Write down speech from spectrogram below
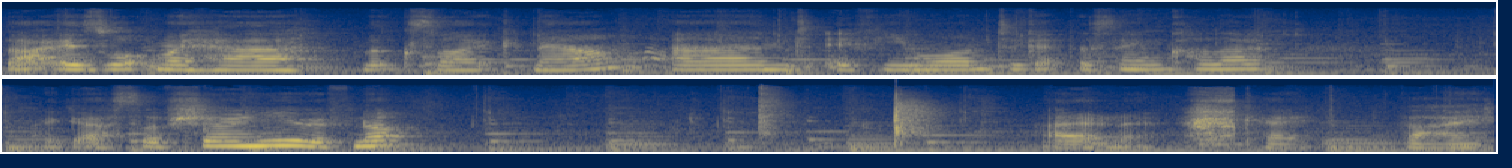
That is what my hair looks like now and if you want to get the same colour I guess I've shown you if not I don't know. Okay, bye.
